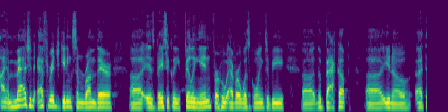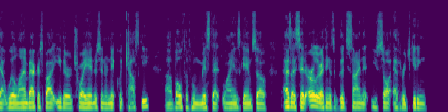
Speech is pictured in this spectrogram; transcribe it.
I imagine Etheridge getting some run there uh, is basically filling in for whoever was going to be uh, the backup uh, you know, at that will linebacker spot, either Troy Anderson or Nick Kwiatkowski, uh, both of whom missed that Lions game. So, as I said earlier, I think it's a good sign that you saw Etheridge getting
